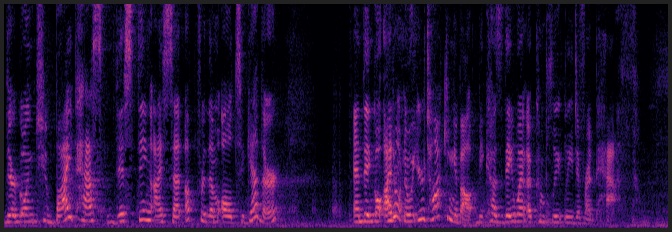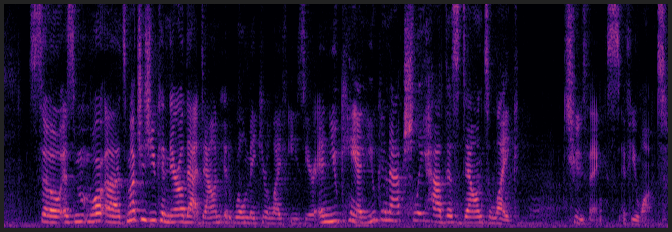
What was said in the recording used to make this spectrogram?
they're going to bypass this thing I set up for them altogether and then go, I don't know what you're talking about because they went a completely different path. So as, more, uh, as much as you can narrow that down, it will make your life easier. And you can. You can actually have this down to like two things if you want,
